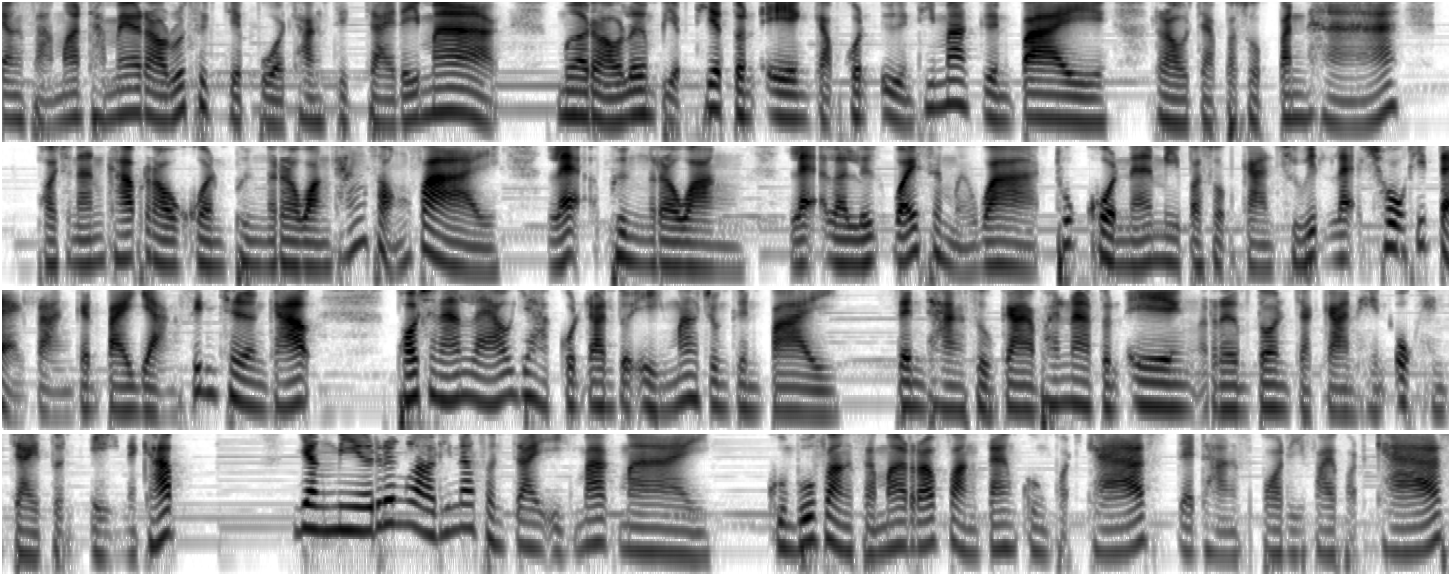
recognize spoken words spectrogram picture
ยังสามารถทำให้เรารู้สึกเจ็บปวดทางจิตใจได้มาก เมื่อเราเริ่มเปรียบเทียบตนเองกับคนอื่นที่มากเกินไป เราจะประสบปัญหา ราะฉะนั้นครับเราควรพึงระวังทั้งสองฝ่าย และพึงระวัง และระลึกไว้เสมอว่าทุกคนนั้นมีประสบการณ์ชีวิตและโชคที่แตกต่างกันไปอย่างสิ้นเชิงครับ เพราะฉะนั้นแล้วอย่ากกดดันตัวเองมากจนเกินไป เส้นทางสู่การพัฒนาตนเอง เริ่มต้นจากการเห็นอกเห็นใจตนเองนะครับยังมีเรื่องราวที่น่าสนใจอีกมากมาย คุณผู้ฟังสามารถรับฟังแต้มคุงพอดแคสต์ได้ทาง Spotify Podcast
